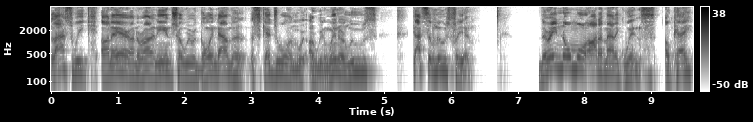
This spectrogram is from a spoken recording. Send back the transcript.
last week on air on the Ron and Ian show, we were going down the, the schedule and are we win or lose? Got some news for you. There ain't no more automatic wins, okay?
